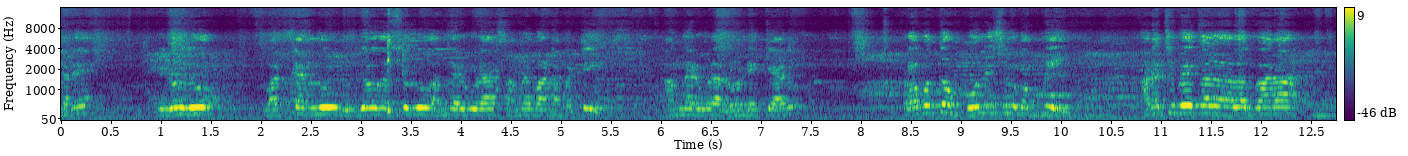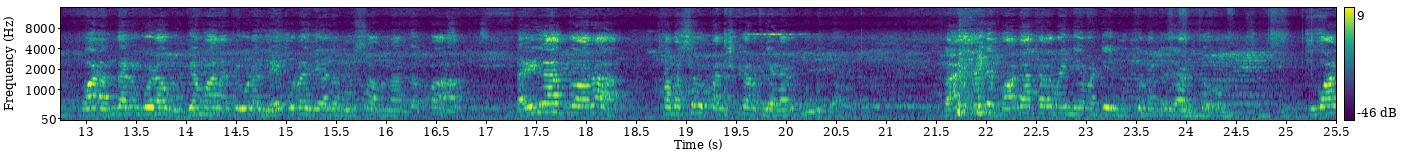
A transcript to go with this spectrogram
సరే ఈరోజు వర్కర్లు ఉద్యోగస్తులు అందరూ కూడా సమ్మె బాట బట్టి అందరూ కూడా రోడ్డెక్కారు. ప్రభుత్వం పోలీసులు పంపి అణచివేతల ద్వారా వారందరిని కూడా ఉద్యమాలన్నీ కూడా లేకుండా చేయాలని చూస్తూ ఉన్నారు తప్ప డైలాగ్ ద్వారా సమస్యలు పరిష్కారం చేయడానికి ముందుకు రావాలి. దానికంటే బాధాకరమైనది ఏమంటే ఈ ముఖ్యమంత్రి గారితో ఇవాళ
